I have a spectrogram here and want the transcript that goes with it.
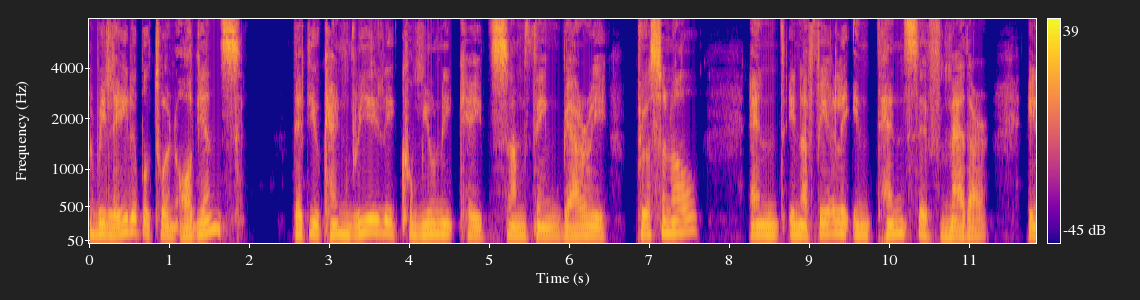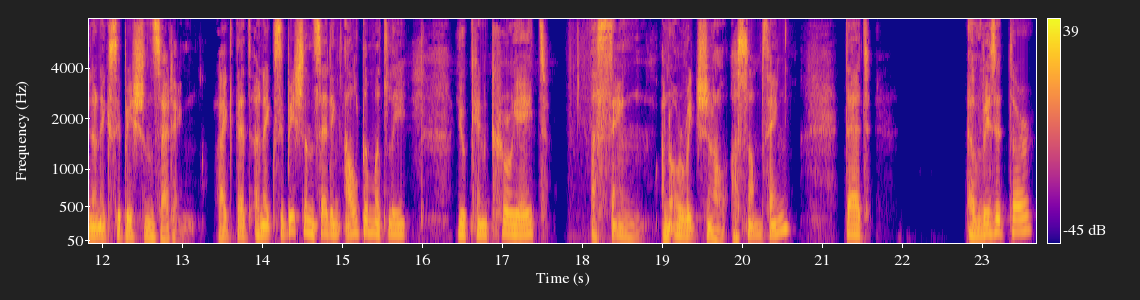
relatable to an audience, that you can really communicate something very personal and in a fairly intensive manner in an exhibition setting. Like that an exhibition setting, ultimately, you can create a thing, an original, a something that a visitor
